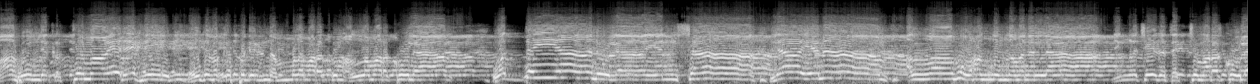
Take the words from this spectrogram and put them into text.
ബാഹുവിന്റെ കൃത്യമായ രേഖയിൽ എഴുതി വെക്കപ്പെട്ടിട്ട് നമ്മളെ മറക്കും അള്ള മറക്കൂല. അള്ളാഹു ഉറങ്ങുന്നവനല്ല. നിങ്ങൾ ചെയ്ത തെറ്റ് മറക്കൂല.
